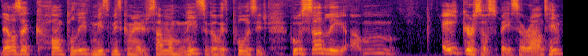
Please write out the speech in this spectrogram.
There was a complete mis miscommunication. Someone needs to go with Pulisic, who suddenly um, acres of space around him.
